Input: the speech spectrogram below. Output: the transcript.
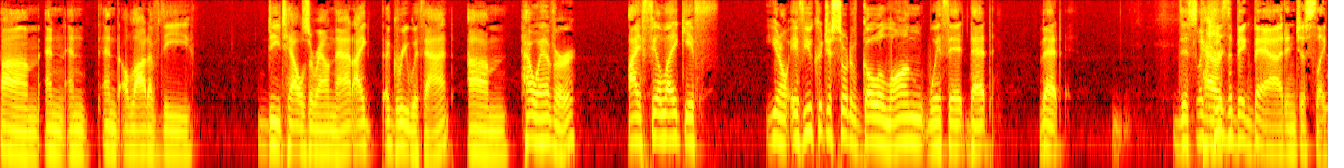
um, and and and a lot of the details around that. I agree with that. Um, however, I feel like if you know if you could just sort of go along with it, that that this Like character he's the big bad, and just like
